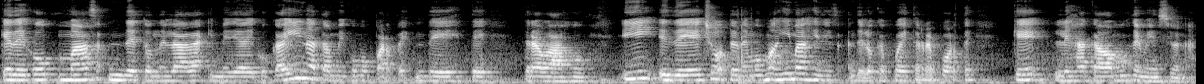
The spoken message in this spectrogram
que dejó más de tonelada y media de cocaína también como parte de este trabajo y de hecho tenemos más imágenes de lo que fue este reporte que les acabamos de mencionar.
